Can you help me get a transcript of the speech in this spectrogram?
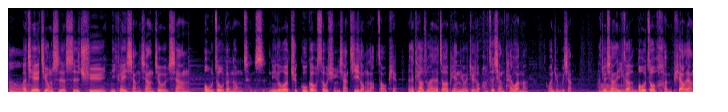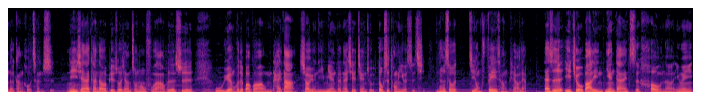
嗯，而且基隆市的市区，你可以想象就像欧洲的那种城市。你如果去 Google 搜寻一下基隆老照片，那个挑出来的照片，你会觉得哦，这像台湾吗？完全不像，它就像一个欧洲很漂亮的港口城市。你现在看到，比如说像总统府啊，或者是五院，或者包括我们台大校园里面的那些建筑，都是同一个时期。那个时候基隆非常漂亮，但是一九八零年代之后呢，因为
